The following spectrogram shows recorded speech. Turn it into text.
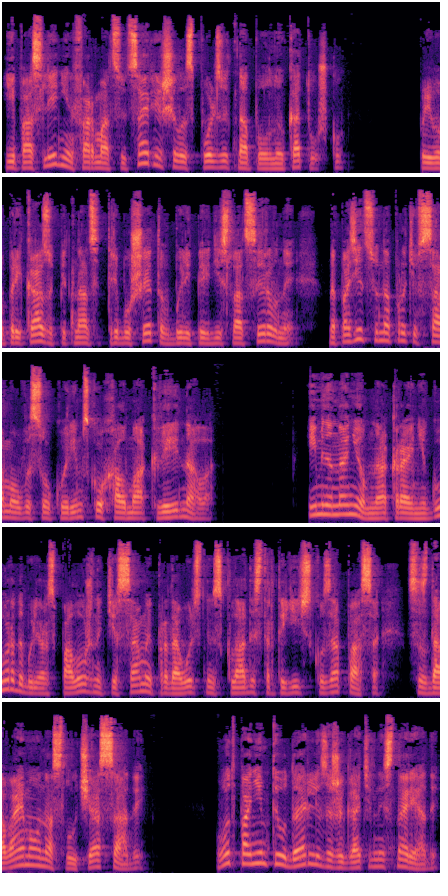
И последнюю информацию царь решил использовать на полную катушку. По его приказу 15 трибушетов были передислоцированы на позицию напротив самого высокого римского холма Кверинала. Именно на нем, на окраине города, были расположены те самые продовольственные склады стратегического запаса, создаваемого на случай осады. Вот по ним-то и ударили зажигательные снаряды.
